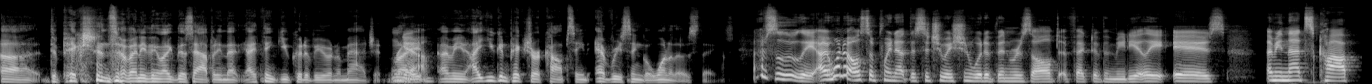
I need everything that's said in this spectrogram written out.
uh, depictions of anything like this happening that I think you could have even imagined, right? Yeah. I mean, I, you can picture a cop saying every single one of those things. Absolutely. I want to also point out the situation would have been resolved effective immediately is I mean that's cop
